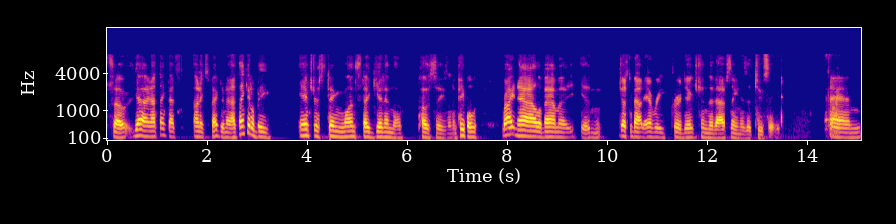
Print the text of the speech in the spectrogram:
so yeah, and I think that's unexpected, and I think it'll be interesting once they get in the postseason and people right now, Alabama in just about every prediction that I've seen is a two seed. And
